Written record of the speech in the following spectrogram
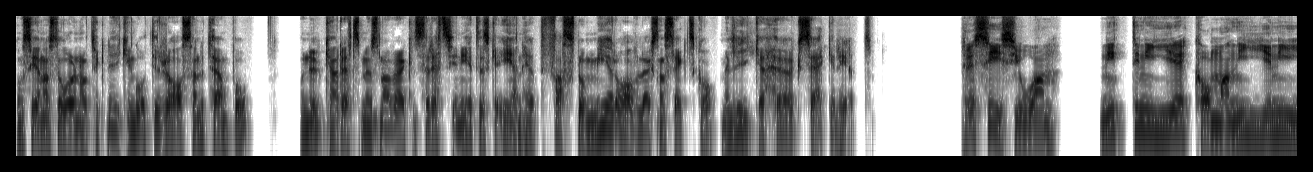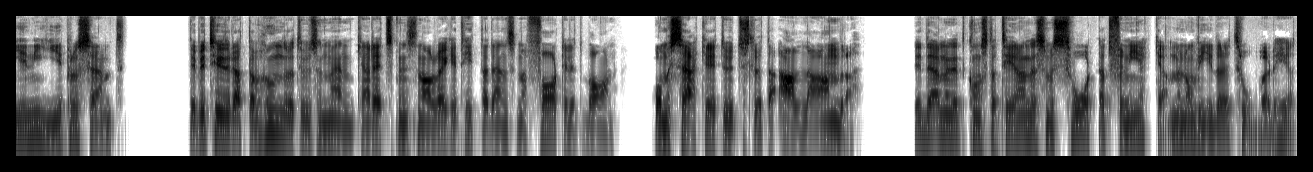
De senaste åren har tekniken gått i rasande tempo och nu kan Rättsmedicinalverkets rättsgenetiska enhet fastslå mer avlägsna släktskap med lika hög säkerhet. Precis Johan. 99,999 procent. Det betyder att av 100 000 män kan Rättsmedicinalverket hitta den som är far till ett barn och med säkerhet utesluta alla andra. Det är därmed ett konstaterande som är svårt att förneka med någon vidare trovärdighet.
